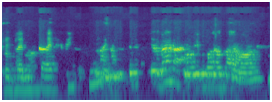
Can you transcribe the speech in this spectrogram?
problemi tecnici. Se mi sentite bene proviamo ad andare avanti.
